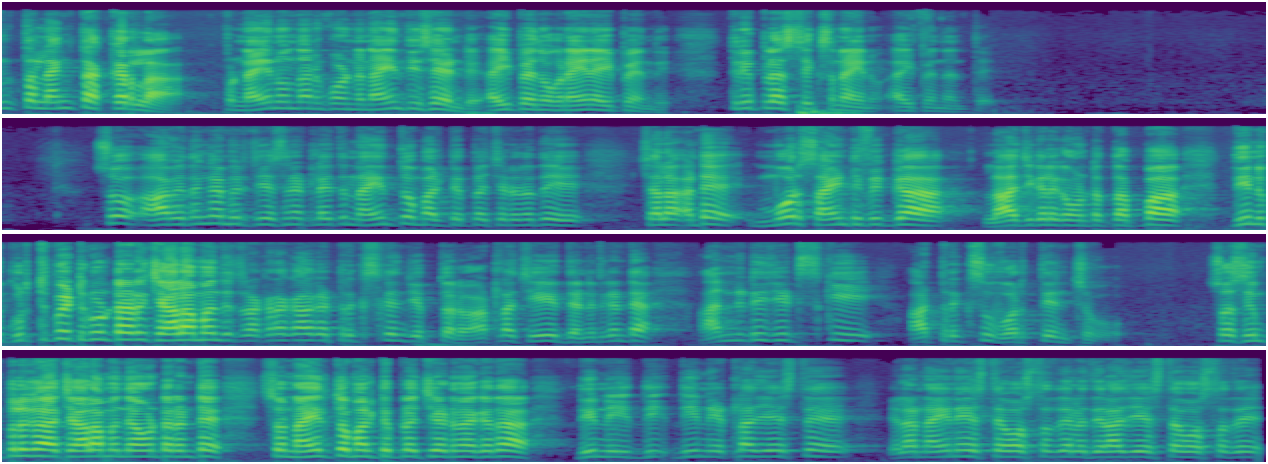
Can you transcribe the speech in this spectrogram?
అంత లెంగ్త్ అక్కర్లా. ఇప్పుడు నైన్ ఉందనుకోండి నైన్ తీసేయండి అయిపోయింది ఒక నైన్ అయిపోయింది. త్రీ ప్లస్ సిక్స్ నైన్ అయిపోయింది అంతే. సో ఆ విధంగా మీరు చేసినట్లయితే నైన్తో మల్టిప్లై చేయడం అనేది చాలా అంటే మోర్ సైంటిఫిక్గా లాజికల్గా ఉంటుంది తప్ప దీన్ని గుర్తుపెట్టుకుంటారు చాలామంది రకరకాలుగా ట్రిక్స్ అని చెప్తారు. అట్లా చేయొద్దండి. ఎందుకంటే అన్ని డిజిట్స్కి ఆ ట్రిక్స్ వర్తించవు. సో సింపుల్గా చాలామంది ఏమంటారంటే సో నైన్తో మల్టిప్లై చేయడమే కదా దీన్ని దీ- దీన్ని ఎట్లా చేస్తే ఇలా నైన్ వేస్తే వస్తుంది లేదా ఇలా చేస్తే వస్తుంది?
